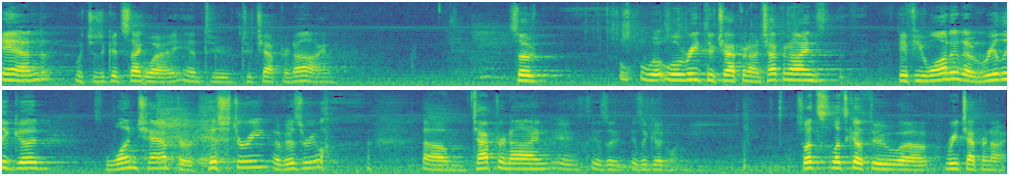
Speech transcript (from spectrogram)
And, which is a good segue into to chapter 9. So we'll, we'll read through chapter 9. Chapter 9, if you wanted a really good one chapter history of Israel, um, chapter 9 is, is, a, is a good one. So let's, let's go through, uh, read chapter 9.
